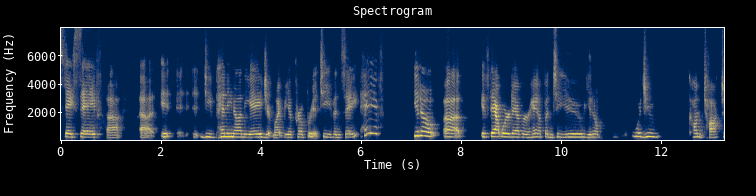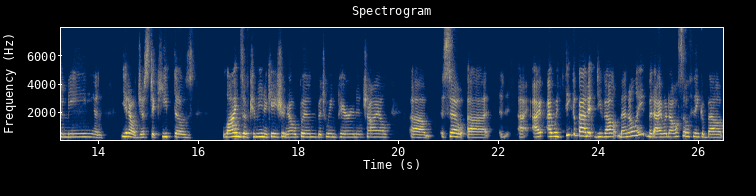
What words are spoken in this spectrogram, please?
stay safe. Uh, uh, it, it, depending on the age, it might be appropriate to even say, "Hey, if you know, uh, if that were to ever happen to you, you know, would you come talk to me?" And you know, just to keep those lines of communication open between parent and child. Um, so uh, I, I would think about it developmentally, but I would also think about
